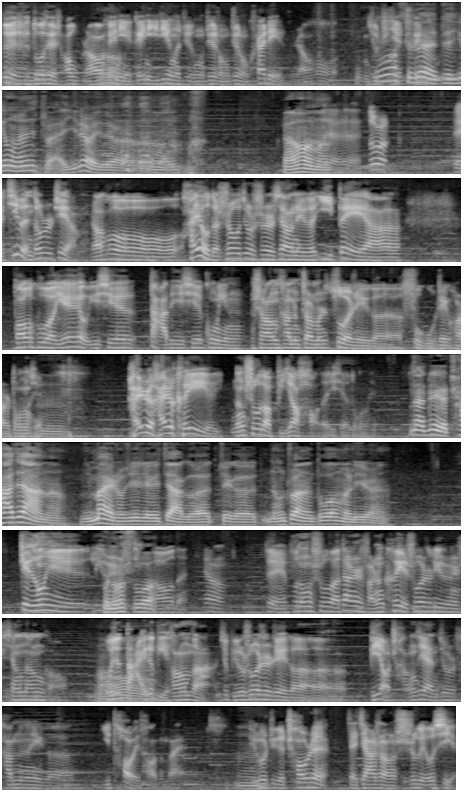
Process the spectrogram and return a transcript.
对对，多退少补，然后给你给你一定的这种这种这种 credit，然后你就直接哇现在这英文拽一溜一溜的，嗯。然后呢对？对对，都是对，基本都是这样。然后还有的时候就是像这个易贝啊，包括也有一些大的一些供应商，他们专门做这个复古这块儿东西，嗯，还是还是可以能收到比较好的一些东西。那这个差价呢？你卖出去这个价格，这个能赚得多吗？利润？这个东西利润是挺高的，像对不能说，但是反正可以说是利润是相当高。哦我就打一个比方吧，就比如说是这个、呃比较常见的，就是他们那个一套一套的卖，嗯，比如说这个超任再加上十个游戏，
